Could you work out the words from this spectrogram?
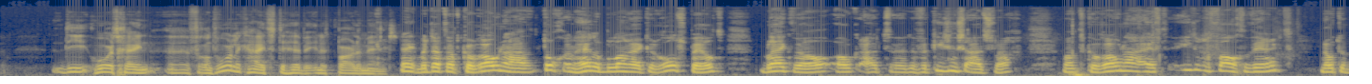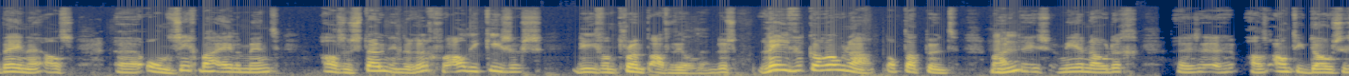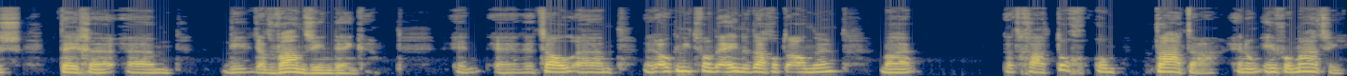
die hoort geen uh, verantwoordelijkheid te hebben in het parlement. Nee, maar dat dat corona toch een hele belangrijke rol speelt, blijkt wel ook uit uh, de verkiezingsuitslag. Want corona heeft in ieder geval gewerkt notabene als uh, onzichtbaar element, als een steun in de rug voor al die kiezers die van Trump af wilden. Dus leven corona op dat punt. Maar mm-hmm. er is meer nodig uh, als antidosis tegen um, die, dat waanzindenken. En, uh, het zal uh, ook niet van de ene dag op de andere, maar het gaat toch om data en om informatie.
